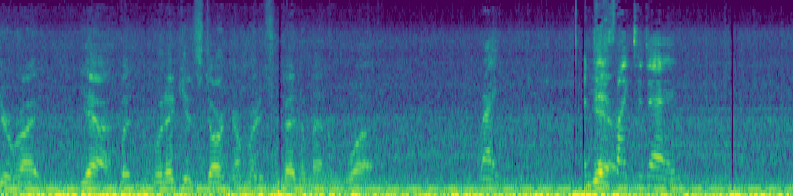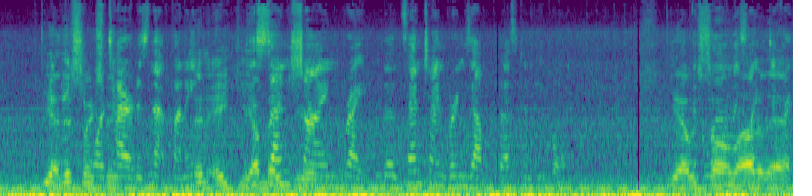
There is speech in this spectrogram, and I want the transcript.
you're right. Yeah, but when it gets dark, I'm ready for bed no matter what. Right. And days Yeah. like today, Yeah, this makes more me tired. Isn't that funny? and achy. the I'm achy. sunshine, right? The sunshine brings out the best in people. Yeah, we saw a lot like, of that.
